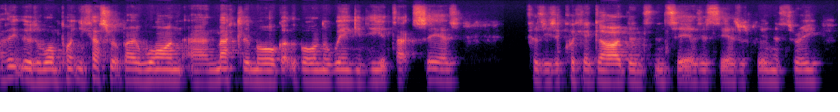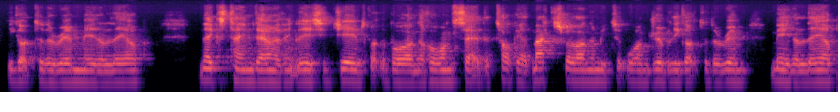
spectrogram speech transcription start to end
I think there was a one point Newcastle up by one, and McLemore got the ball in the wing and he attacked Sears because he's a quicker guard than, than Sayers. As Sayers was playing the three, he got to the rim, made a layup. Next time down, I think Lacey James got the ball on the horn set at the top. He had Maxwell on him. He took one dribble, he got to the rim, made a layup.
